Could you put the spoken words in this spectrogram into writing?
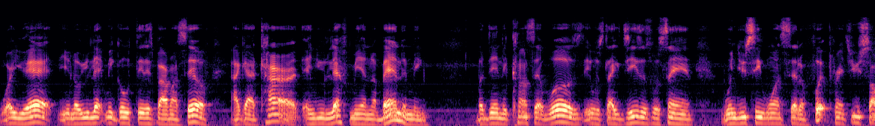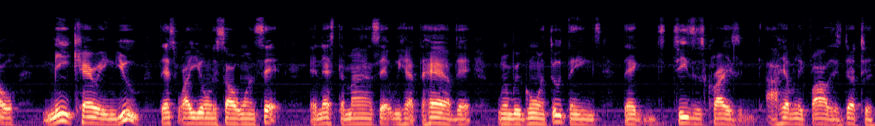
Where you at? You know, you let me go through this by myself. I got tired and you left me and abandoned me. But then the concept was, it was like Jesus was saying, when you see one set of footprints, you saw me carrying you. That's why you only saw one set. And that's the mindset we have to have that when we're going through things, that Jesus Christ, our Heavenly Father, is there to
